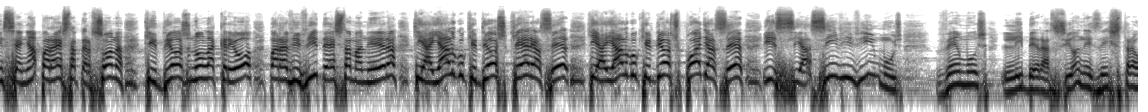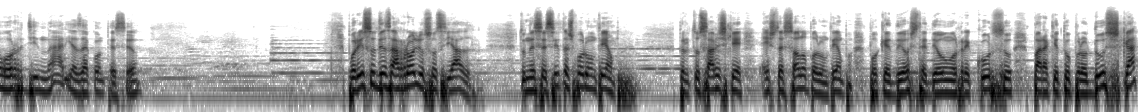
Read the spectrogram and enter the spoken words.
ensinar para esta pessoa que Deus não la criou para viver desta maneira, que há algo que Deus quer fazer, que há algo que Deus pode fazer, e se assim vivimos, vemos liberações extraordinárias acontecendo. Por isso, desenvolvimento social. Tu necessitas por um tempo Pero tu sabes que isto é só por um tempo, porque Deus te deu um recurso para que tu produzca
